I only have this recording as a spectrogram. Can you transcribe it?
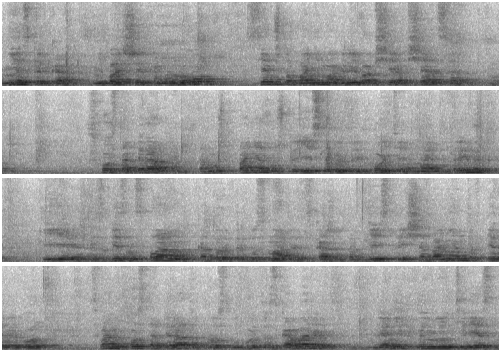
несколько небольших МНО с тем, чтобы они могли вообще общаться с хост-оператором. Потому что понятно, что если вы приходите на этот рынок и с бизнес-планом, который предусматривает, скажем, там 10 тысяч абонентов первый год, с вами хост-оператор просто не будет разговаривать, для них вы не интересны.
